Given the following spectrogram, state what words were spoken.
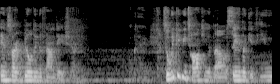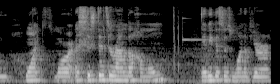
and start building a foundation. Okay. So we could be talking about, say, like if you want more assistance around the home, maybe this is one of your,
